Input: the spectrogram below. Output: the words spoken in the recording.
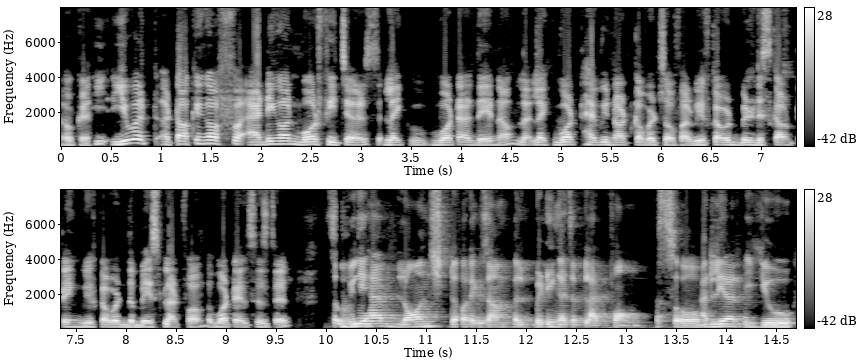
Okay. You were uh, talking of adding on more features. Like, what are they now? Like, what have we not covered so far? We've covered bill discounting, we've covered the base platform. What else is there? So, we have launched, for example, bidding as a platform. So, earlier you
